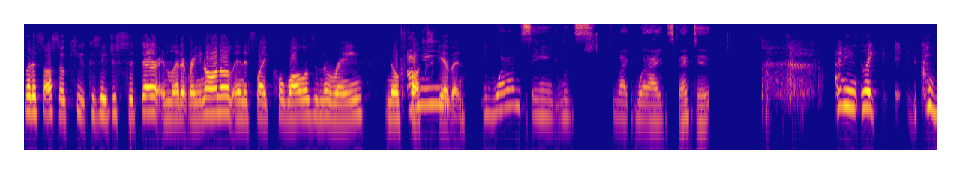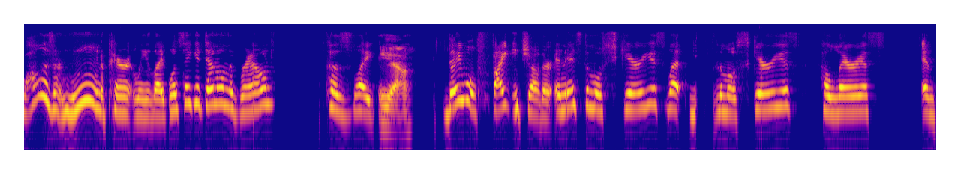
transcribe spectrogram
But it's also cute because they just sit there and let it rain on them, and it's like koalas in the rain, no I fucks mean- given. What I'm seeing looks like what I expected. I mean, like eh, koalas are mean. Apparently, like once they get down on the ground, because like yeah they will fight each other, and it's the most scariest, let the most scariest, hilarious, and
